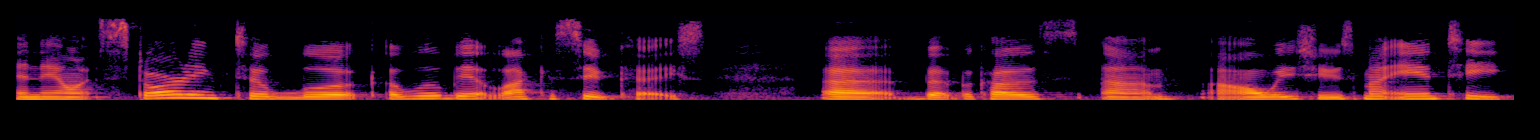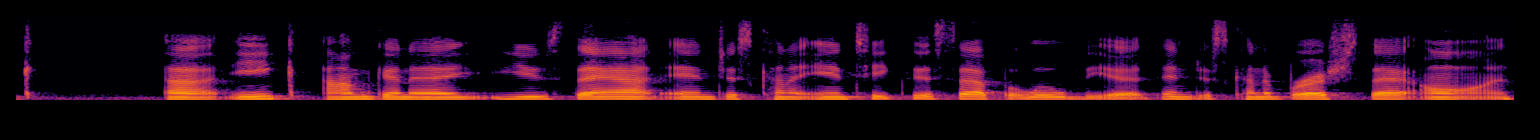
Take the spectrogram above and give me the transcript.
And now it's starting to look a little bit like a suitcase. Uh, but because um, I always use my antique uh, ink, I'm going to use that and just kind of antique this up a little bit and just kind of brush that on.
